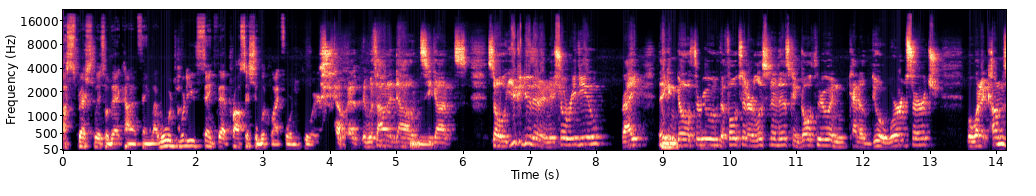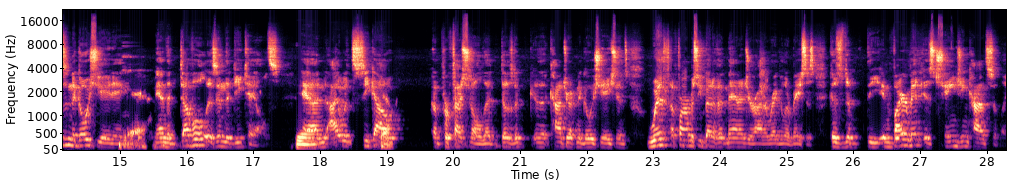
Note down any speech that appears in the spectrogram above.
a specialist or that kind of thing? Like, what, would, what do you think that process should look like for an employer? Oh, without a doubt, mm-hmm. seek out. So you could do that initial review, right? They mm-hmm. can go through, the folks that are listening to this can go through and kind of do a word search. But when it comes to negotiating, yeah. man, the devil is in the details. Yeah. And I would seek out yeah. a professional that does the, the, contract negotiations with a pharmacy benefit manager on a regular basis because the, the environment is changing constantly.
